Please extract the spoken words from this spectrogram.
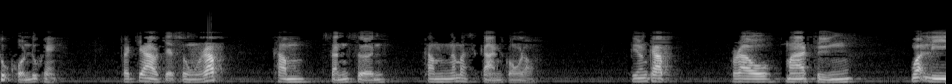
ทุกคนทุกแห่ง พระเจ้าจะทรงรับคำสรรเสริญคำนมัสการของเราพี่น้องครับ เรามาถึงวลี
